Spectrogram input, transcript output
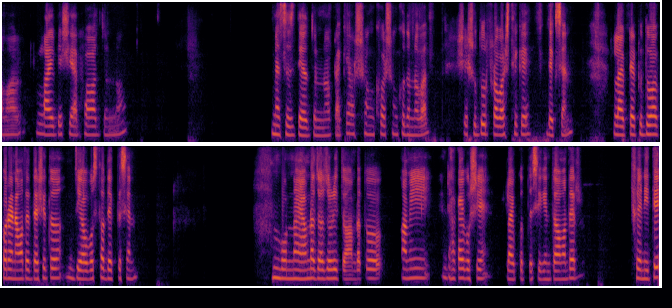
আমার লাইভে শেয়ার হওয়ার জন্য মেসেজ দেওয়ার জন্য আপনাকে অসংখ্য অসংখ্য ধন্যবাদ। সে সুদূর প্রবাস থেকে দেখছেন। লাইভটা একটু দোয়া করেন, আমাদের দেশে তো যে অবস্থা দেখতেছেন, বন্যায় আমরা জর্জরিত, আমরা তো, আমি ঢাকায় বসে লাইভ করতেছি, কিন্তু আমাদের ফেনীতে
